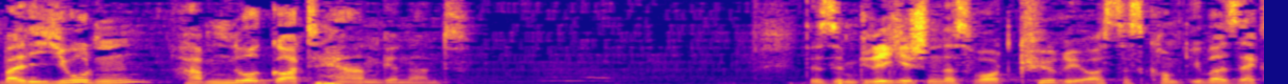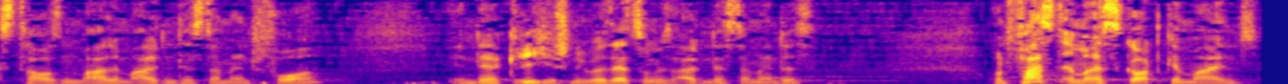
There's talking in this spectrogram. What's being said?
weil die Juden haben nur Gott Herrn genannt. Das ist im Griechischen das Wort Kyrios, das kommt über 6000 Mal im Alten Testament vor in der griechischen Übersetzung des Alten Testamentes. Und fast immer ist Gott gemeint.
